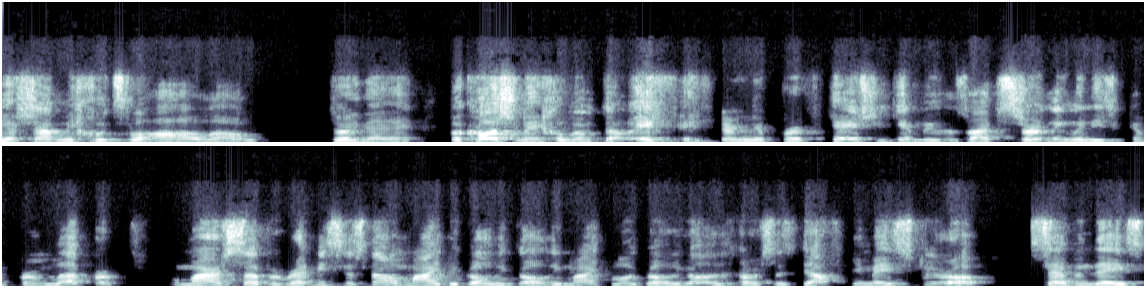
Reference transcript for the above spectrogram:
Yashab Michutz Ahalo during that. Because if, if during your purification you can't be with his wife, certainly when he's a confirmed leper. Umar Sava Rebbe says, no, my goli goli, my goli goli goli. The Torah says, Dafki me. Seven days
